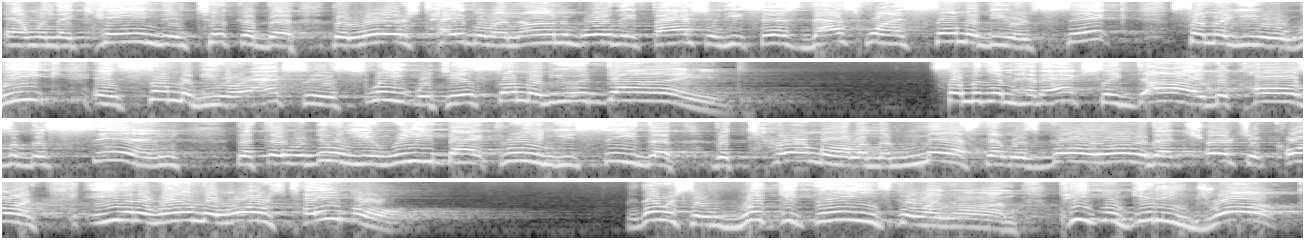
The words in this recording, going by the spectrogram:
And when they came and took of the, the Lord's table in unworthy fashion, he says, That's why some of you are sick, some of you are weak, and some of you are actually asleep, which is some of you have died. Some of them have actually died because of the sin that they were doing. You read back through and you see the, the turmoil and the mess that was going on in that church at Corinth, even around the Lord's table. And there were some wicked things going on. People getting drunk.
